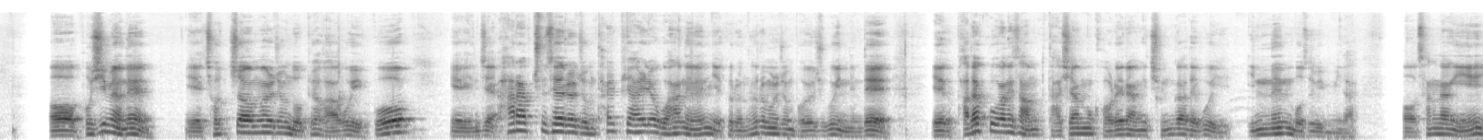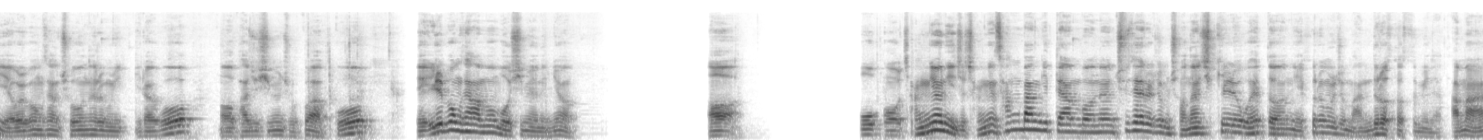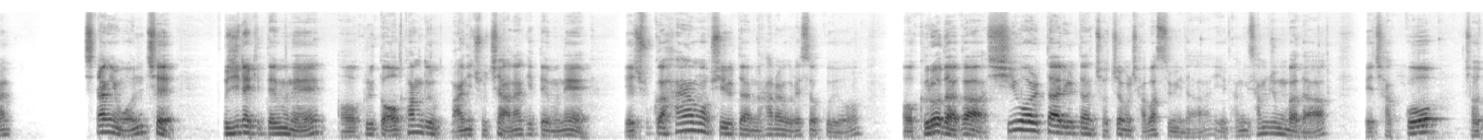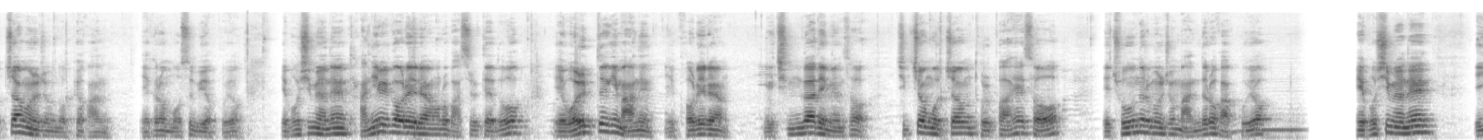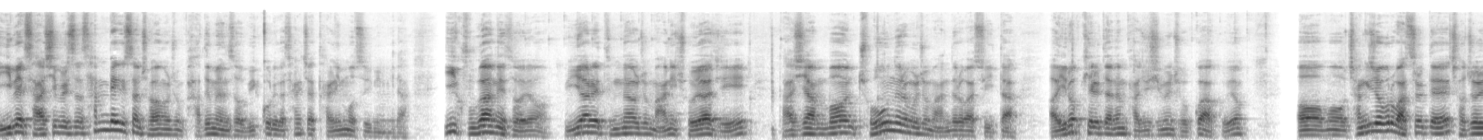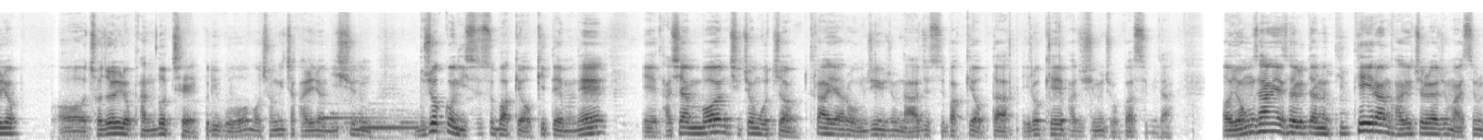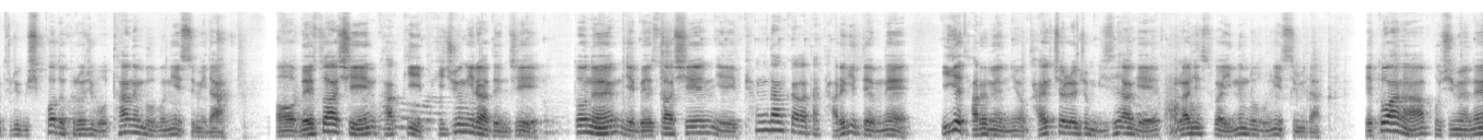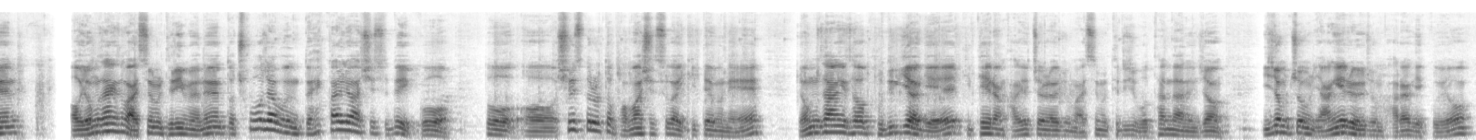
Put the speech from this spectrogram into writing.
어, 보시면은 예, 저점을 좀 높여가고 있고 예, 이제 하락 추세를 좀 탈피하려고 하는 예, 그런 흐름을 좀 보여주고 있는데 예, 바닥 구간에서 아무튼 다시 한번 거래량이 증가되고 이, 있는 모습입니다. 어, 상당히 예, 월봉상 좋은 흐름이라고 어, 봐주시면 좋을 것 같고 네, 일봉상 한번 보시면은요. 어, 오, 어, 작년이죠. 작년 상반기 때 한번은 추세를 좀 전환시키려고 했던 예, 흐름을 좀 만들었었습니다. 다만 시장이 원체 부진했기 때문에 어, 그리고 또 업황도 많이 좋지 않았기 때문에 예, 주가 하염없이 일단 하락을 했었고요. 어, 그러다가 10월 달 일단 저점을 잡았습니다. 예, 단기 3중 바닥. 예, 잡고 저점을 좀 높여간 예, 그런 모습이었고요. 예, 보시면은 단일 거래량으로 봤을 때도 예, 월등히 많은 예, 거래량 예, 증가되면서 직전 고점 돌파해서 예, 좋은 흐름을 좀 만들어 갔고요. 예, 보시면은 241선, 300일선 저항을 좀 받으면서 윗꼬리가 살짝 달린 모습입니다. 이 구간에서요, 위아래 등락을 좀 많이 줘야지 다시 한번 좋은 흐름을 좀 만들어 갈 수 있다. 아, 이렇게 일단은 봐주시면 좋을 것 같고요. 어, 뭐, 장기적으로 봤을 때 저전력, 어, 저전력 반도체, 그리고 뭐 전기차 관련 이슈는 무조건 있을 수밖에 없기 때문에 예, 다시 한번 직전 고점 try하러 움직임이 좀 나아질 수밖에 없다. 이렇게 봐주시면 좋을 것 같습니다. 어, 영상에서 일단은 디테일한 가격 전략 좀 말씀을 드리고 싶어도 그러지 못하는 부분이 있습니다. 어, 매수하신 각기 비중이라든지 또는 예, 매수하신 예, 평단가가 다 다르기 때문에 이게 다르면요 가격 전략이 좀 미세하게 달라질 수가 있는 부분이 있습니다. 예, 또 하나 보시면은 어, 영상에서 말씀을 드리면은 또 초보자분은 또 헷갈려 하실 수도 있고 또 어, 실수를 또 범하실 수가 있기 때문에 영상에서 부득이하게 디테일한 가격 전략을 좀 말씀을 드리지 못한다는 점, 이 점 좀 양해를 좀 바라겠고요.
